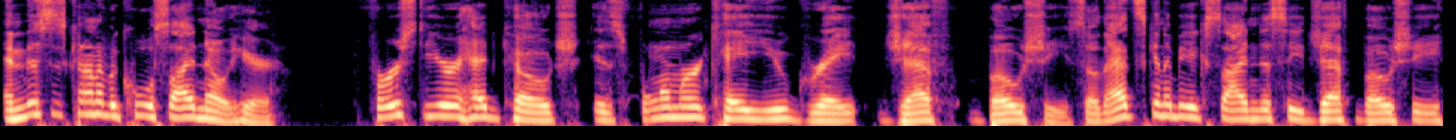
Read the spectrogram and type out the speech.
And this is kind of a cool side note here. First year head coach is former KU great Jeff Boschee. So that's going to be exciting to see Jeff Boschee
